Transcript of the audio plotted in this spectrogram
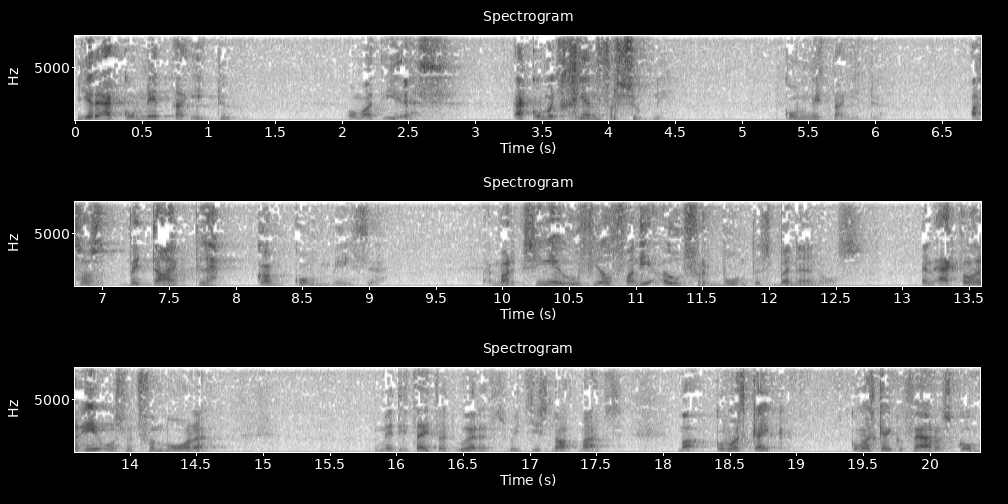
Heere, ek kom net na jy toe, omdat jy is, ek kom met geen versoek nie, kom net na jy toe, as ons by die plek kan kom, mense. Maar sien jy hoeveel van die ou verbond is binnen in ons? En ek wil hee, ons moet vanmorgen, met die tyd wat oor is, which is not much, maar kom ons kyk, kom ons kyk hoe ver ons kom.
